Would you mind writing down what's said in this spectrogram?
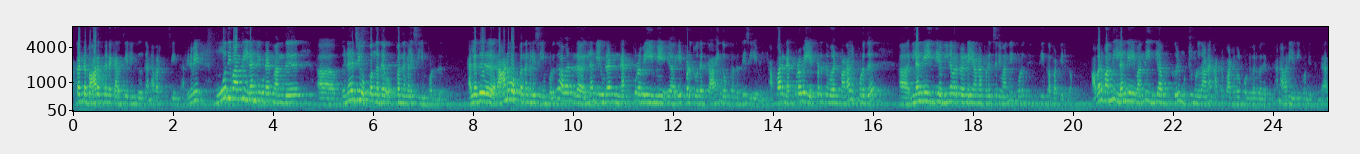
அகண்ட பாரத் என்ற கருத்தியலின் கீழ் தான் அவர் செய்கிறார் எனவே மோடி வந்து இலங்கையுடன் வந்து எனர்ஜி ஒப்பந்த ஒப்பந்தங்களை செய்யும் பொழுது அல்லது இராணுவ ஒப்பந்தங்களை செய்யும் பொழுது அவர் இலங்கையுடன் நட்புறவை மே- ஏற்படுத்துவதற்காக இந்த ஒப்பந்தத்தை செய்யவில்லை. அவ்வாறு நட்புறவை ஏற்படுத்த வேண்டுமானால் இப்பொழுது இலங்கை இந்திய மீனவர்களிடையான பிரச்சனை வந்து இப்பொழுது தீர்க்கப்பட்டிருக்கும். அவர் வந்து இலங்கையை வந்து இந்தியாவுக்கு கீழ் முற்றுமுழுதான கட்டுப்பாடுகள் கொண்டு வருவதற்கு தான் அவர் எழுதி கொண்டிருக்கிறார்.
